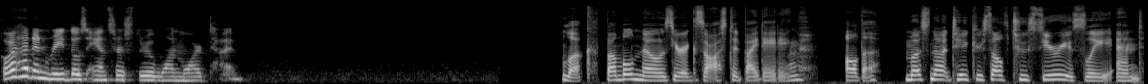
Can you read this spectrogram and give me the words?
Go ahead and read those answers through one more time. Look, Bumble knows you're exhausted by dating. All the must not take yourself too seriously and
